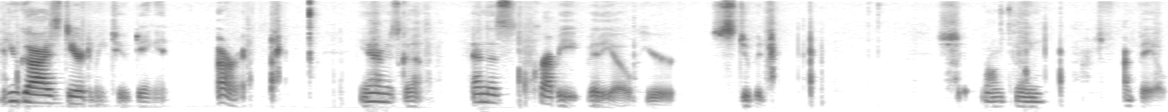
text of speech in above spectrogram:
You guys dared me to, dang it. Alright. Yeah, I'm just gonna end this crappy video here. Stupid. Shit, wrong thing. I failed.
